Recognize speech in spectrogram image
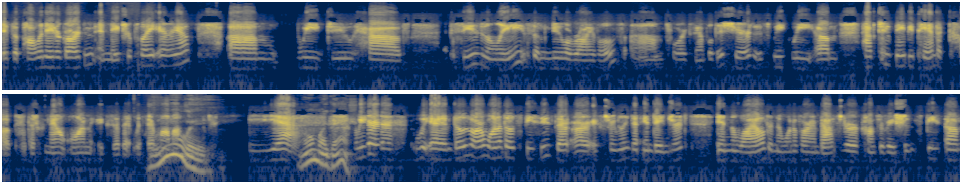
it's a pollinator garden and nature play area. Um, we do have seasonally some new arrivals. Um, for example, this year, this week, we um, have two baby panda cubs that are now on exhibit with their mama. Really? Yes. Oh my gosh. We are, we, and those are one of those species that are extremely endangered in the wild, and they're one of our ambassador conservation spe- um,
